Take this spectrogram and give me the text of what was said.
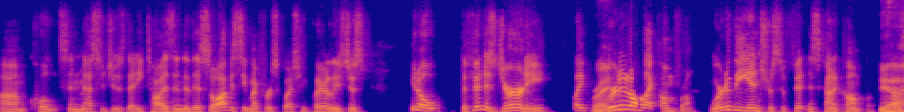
um, quotes and messages that he ties into this. So obviously, my first question clearly is just, you know, the fitness journey. Like, right. where did all that come from? Where did the interest of fitness kind of come from? Yeah,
